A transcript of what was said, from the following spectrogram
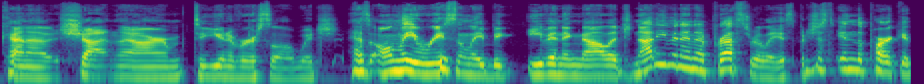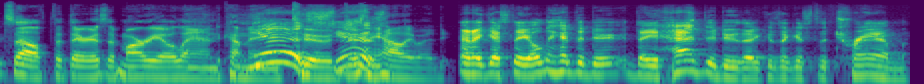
kind of shot in the arm to Universal, which has only recently be- even acknowledged, not even in a press release, but just in the park itself, that there is a Mario Land coming Yes, to yes. Disney Hollywood. And I guess they only had to do they had to do that because I guess the tram,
